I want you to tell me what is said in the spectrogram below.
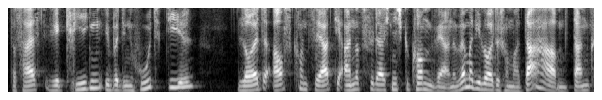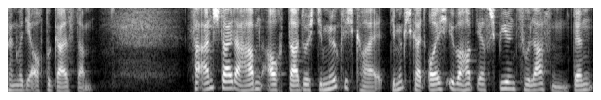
Das heißt, wir kriegen über den Hutdeal Leute aufs Konzert, die anders vielleicht nicht gekommen wären. Und wenn wir die Leute schon mal da haben, dann können wir die auch begeistern. Veranstalter haben auch dadurch die Möglichkeit, die Möglichkeit, euch überhaupt erst spielen zu lassen. Denn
